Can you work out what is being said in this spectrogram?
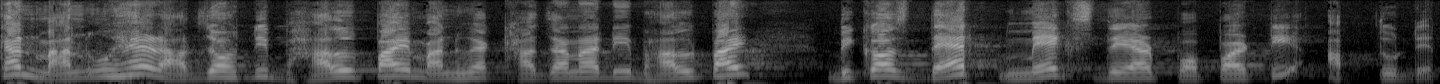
কাৰণ মানুহে ৰাজহ দি ভাল পায় মানুহে খাজানা দি ভাল পায় because that makes their property up to date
